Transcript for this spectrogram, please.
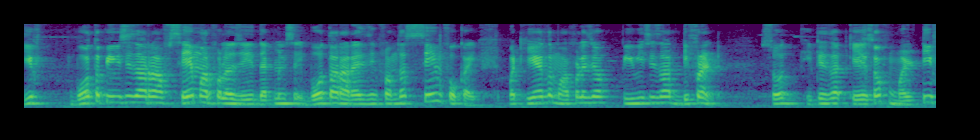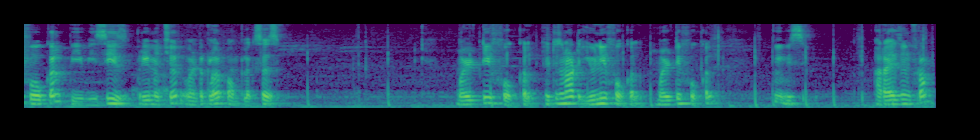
If both the PVCs are of same morphology that means both are arising from the same foci. But here the morphology of PVCs are different. So it is a case of multifocal PVCs premature ventricular complexes. Multifocal. It is not unifocal. Multifocal PVC arising from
